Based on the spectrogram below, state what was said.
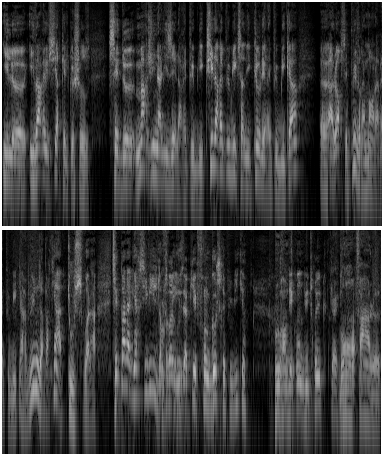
il, euh, il va réussir quelque chose. C'est de marginaliser la République. Si la République, ça dit que les républicains, euh, alors c'est plus vraiment la République. La République nous appartient à tous. Voilà. C'est pas la guerre civile dans Il ce faudra que pays. vous appeliez Front de gauche républicain. Vous vous rendez compte du truc Ouais. Bon, enfin, le...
